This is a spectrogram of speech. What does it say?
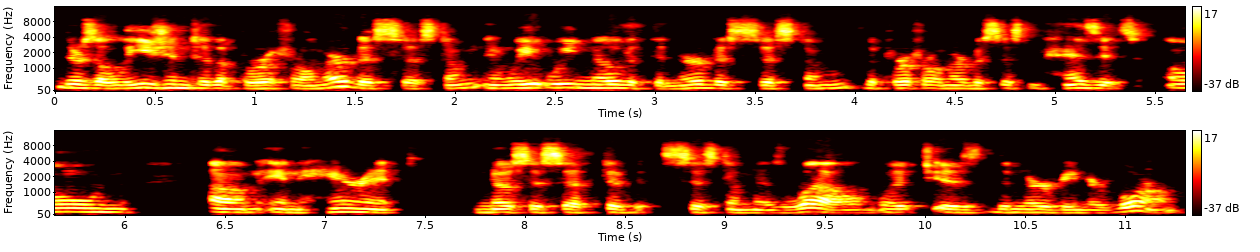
there's a lesion to the peripheral nervous system. And we, we know that the nervous system, the peripheral nervous system, has its own um, inherent nociceptive system as well, which is the nervi nervorum.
